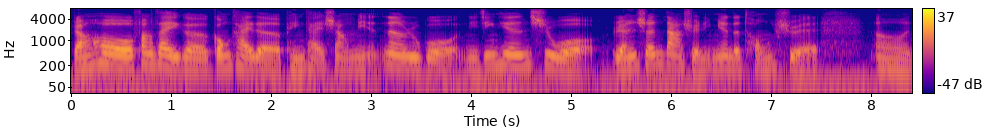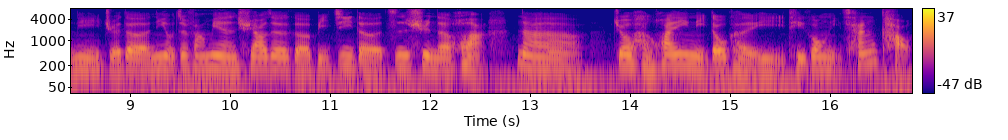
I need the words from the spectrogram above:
然后放在一个公开的平台上面。那如果你今天是我人生大学里面的同学，呃，你觉得你有这方面需要这个笔记的资讯的话，那就很欢迎你都可以提供你参考。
